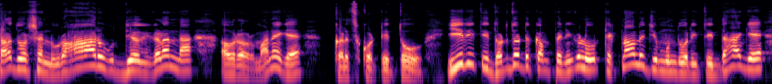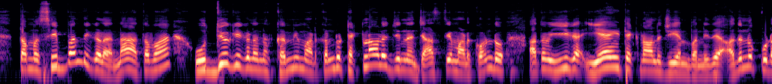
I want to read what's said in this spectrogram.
ಕಳೆದ ವರ್ಷ ನೂರಾರು ಉದ್ಯೋಗಿಗಳನ್ನು ಅವರವ್ರ ಮನೆಗೆ ಕಳಿಸ್ಕೊಟ್ಟಿತ್ತು. ಈ ರೀತಿ ದೊಡ್ಡ ದೊಡ್ಡ ಕಂಪನಿಗಳು ಟೆಕ್ನಾಲಜಿ ಮುಂದುವರಿತಿದ್ದ ಹಾಗೆ ತಮ್ಮ ಸಿಬ್ಬಂದಿಗಳನ್ನು ಅಥವಾ ಉದ್ಯೋಗಿಗಳನ್ನು ಕಮ್ಮಿ ಮಾಡ್ಕೊಂಡು ಟೆಕ್ನಾಲಜಿನ ಜಾಸ್ತಿ ಮಾಡಿಕೊಂಡು ಅಥವಾ ಈಗ ಎ ಐ ಟೆಕ್ನಾಲಜಿ ಏನು ಬಂದಿದೆ, ಅದನ್ನು ಕೂಡ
